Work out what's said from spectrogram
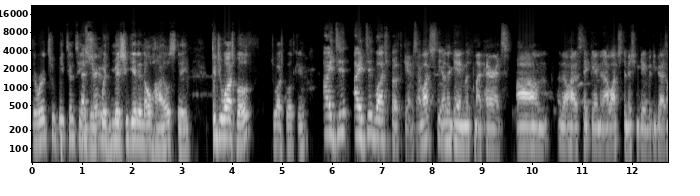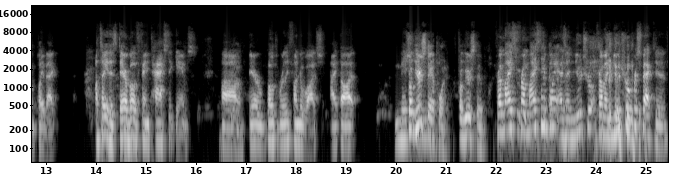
There were two Big Ten teams there with Michigan and Ohio State. Did you watch both? Did you watch both games? I did. I did watch both games. I watched the other game with my parents, um, the Ohio State game, and I watched the Michigan game with you guys on playback. I'll tell you this: they're both fantastic games. Um, Yeah. They're both really fun to watch. I thought Michigan, From your standpoint, from your standpoint, from my from my standpoint as a neutral from a neutral perspective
